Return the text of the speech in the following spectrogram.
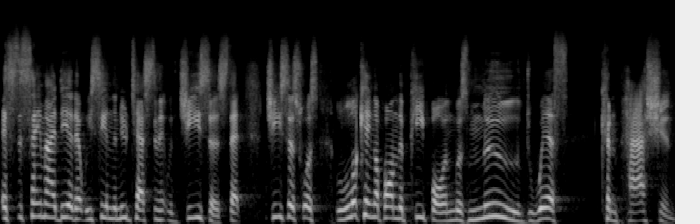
It's the same idea that we see in the New Testament with Jesus, that Jesus was looking upon the people and was moved with compassion.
